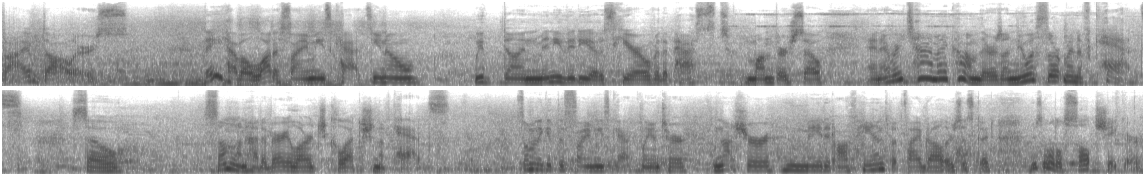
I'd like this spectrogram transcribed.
$5. They have a lot of Siamese cats. You know, we've done many videos here over the past month or so, and every time I come, there's a new assortment of cats. So someone had a very large collection of cats. So I'm gonna get this Siamese cat planter. I'm not sure who made it offhand, but $5 is good. There's a little salt shaker.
